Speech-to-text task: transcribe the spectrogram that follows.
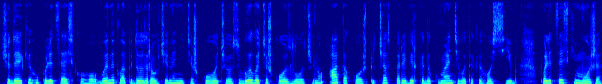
щодо яких у поліцейського виникла підозра у вчиненні тяжкого чи особливо тяжкого злочину, а також під час перевірки документів у таких осіб, поліцейський може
